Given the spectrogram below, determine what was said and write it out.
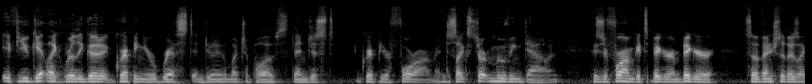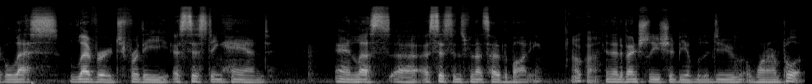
if you get like really good at gripping your wrist and doing a bunch of pull ups, then just grip your forearm and just like start moving down because your forearm gets bigger and bigger. So eventually there's like less leverage for the assisting hand and less uh, assistance from that side of the body okay. and then eventually you should be able to do a one arm pull up.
